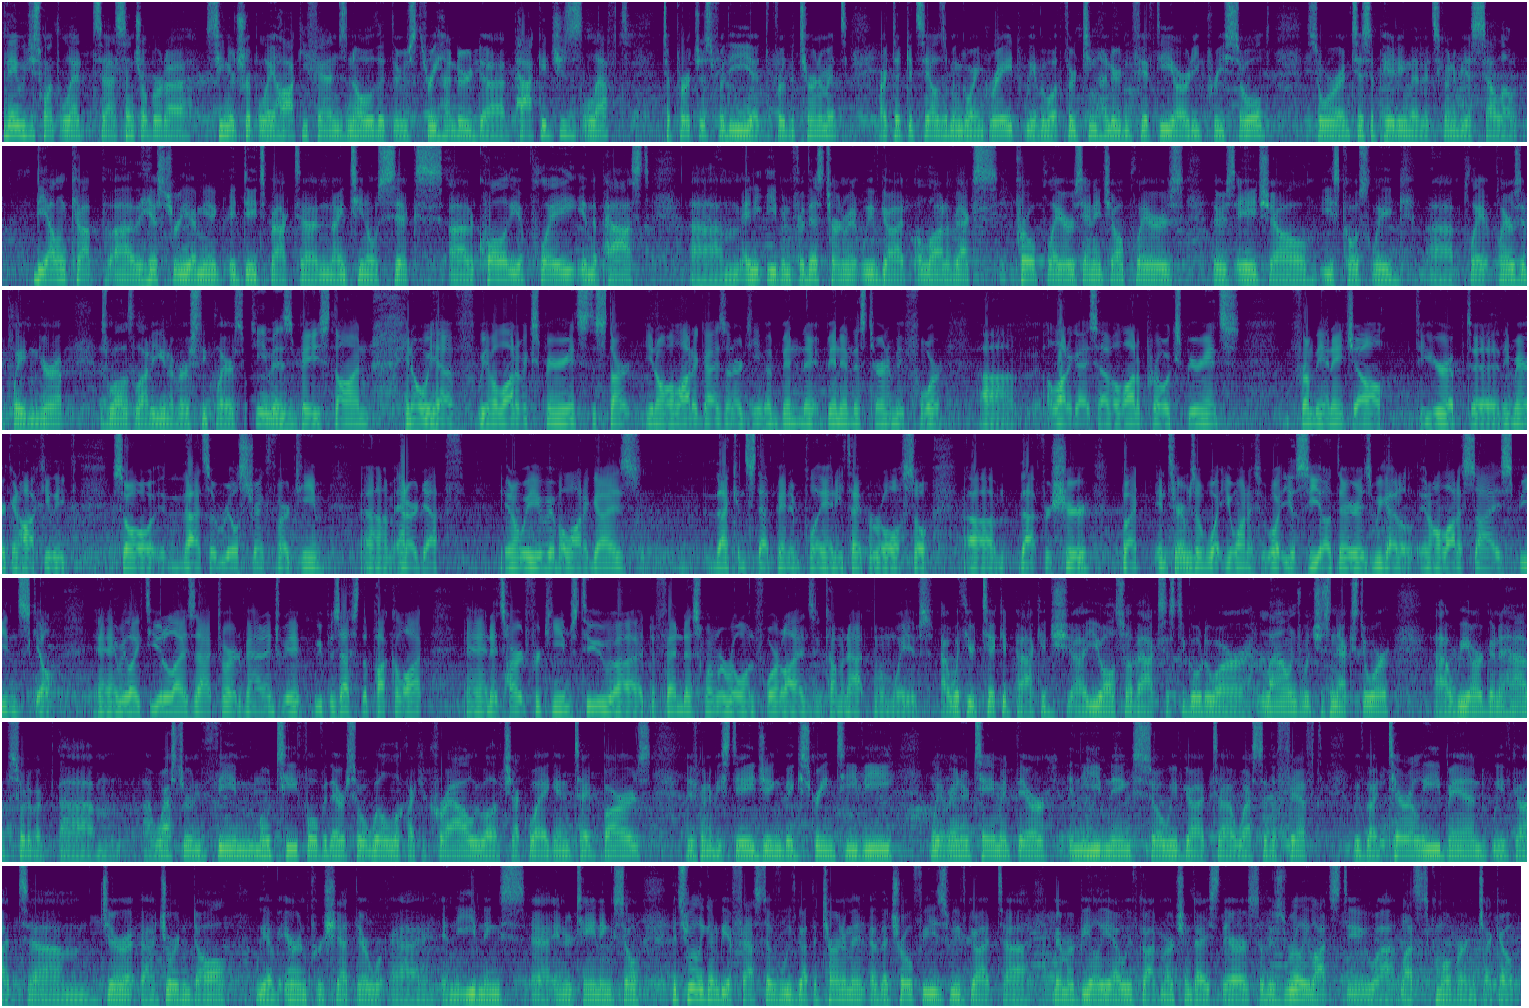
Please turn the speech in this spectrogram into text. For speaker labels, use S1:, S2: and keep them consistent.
S1: Today we just want to let uh, Central Alberta Senior AAA hockey fans know that there's 300 uh, packages left to purchase for the uh, for the tournament. Our ticket sales have been going great. We have about 1,350 already pre-sold, so we're anticipating that it's going to be a sellout. The Allan Cup, uh, the history, I mean, it, it, dates back to 1906. Uh, the quality of play in the past, um, and even for this tournament, we've got a lot of ex-pro players, NHL players, there's AHL, East Coast League uh, play, players that played in Europe, as well as a lot of university players.
S2: The team is based on, you know, we have we have a lot of experience to start. You know, a lot of guys on our team have been been in this tournament before. Uh, a lot of guys have a lot of pro experience from the NHL to Europe to the American Hockey League. So that's a real strength of our team um, and our depth. You know, we, we have a lot of guys that can step in and play any type of role. So um, that for sure. But in terms of what you want to, what you'll see out there is we got a, you know a lot of size, speed, and skill, and we like to utilize that to our advantage. We we possess the puck a lot, and it's hard for teams to uh, defend us when we're rolling four lines and coming at them in waves.
S1: Uh, with your ticket package, uh, you also have access to go to our lounge, which is next door. Uh, we are going to have sort of a, um, a Western theme motif over there, so it will look like a corral. We will have chuck wagon type bars. There's going to be staging, big screen TV. We have entertainment there in the evenings. So we've got uh, West of the Fifth. We've got Tara Lee Band. We've got um, Jared, uh, Jordan Dahl. We have Aaron Perchette there uh, in the evenings uh, entertaining. So it's really going to be a festive. We've got the tournament, uh, the trophies. We've got uh, memorabilia. We've got merchandise there. So there's really lots to lots to come over and check out.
